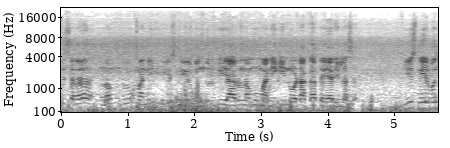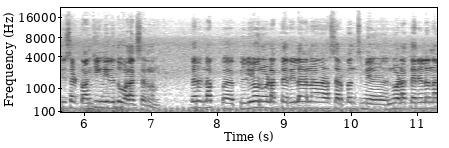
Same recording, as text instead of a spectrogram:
ಸರ ನಮ್ಮದು ಮನೆ ಈಸ್ ನೀರು ಯಾರು ನಮ್ಮ ಮನೆಗೆ ನೋಡಾಕ ತಯಾರಿಲ್ಲ ಸರ್. ಈಸ್ ನೀರು ಬಂದಿದ್ದು ಸರ್ ಟಾಂಕಿಗೆ ನೀರಿದ್ದು ಒಳಗೆ ಸರ್ ನಮ್ಮ ಸರ್, ನಾ ಪಿ ಡಿ ಒ ನೋಡಕ್ ಇರಲಿಲ್ಲ ನಾ ಸರ್ಪಂಚ್ ಮೆ, ನೋಡಕ್ ಇರಲಿಲ್ಲ ನಾ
